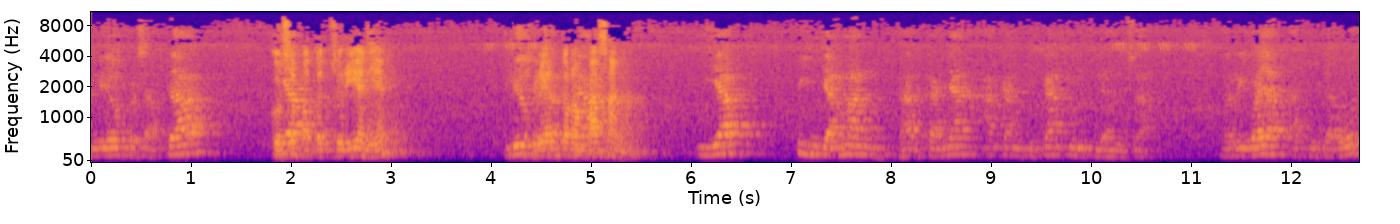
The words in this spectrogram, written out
beliau bersabda, Gosok ia, atau curian ya? Beliau Curian atau rampasan? Ia pinjaman harganya akan diganti bila rusak. Riwayat Abu Dawud,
